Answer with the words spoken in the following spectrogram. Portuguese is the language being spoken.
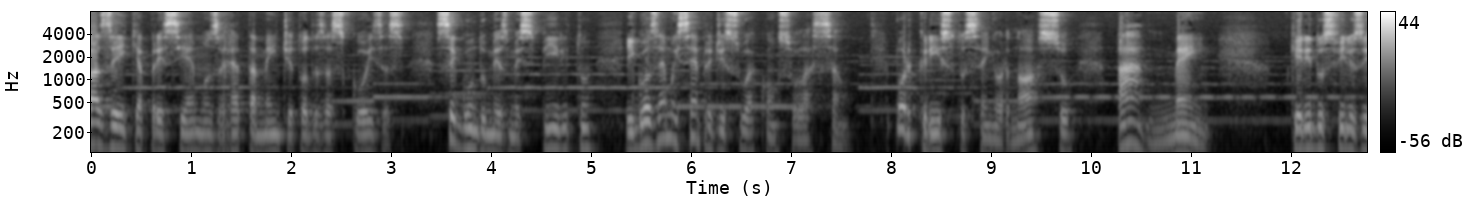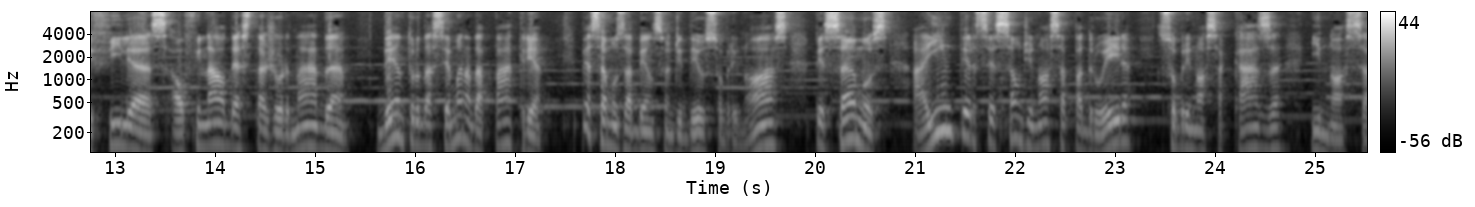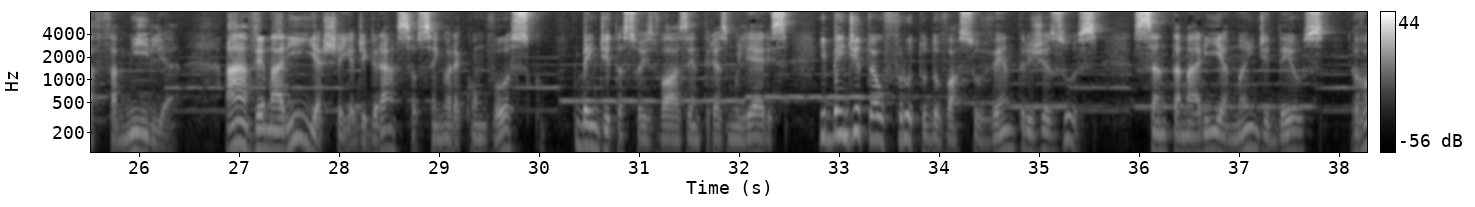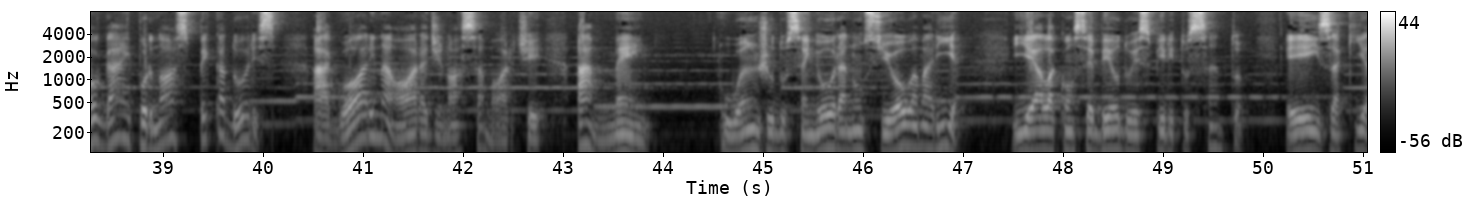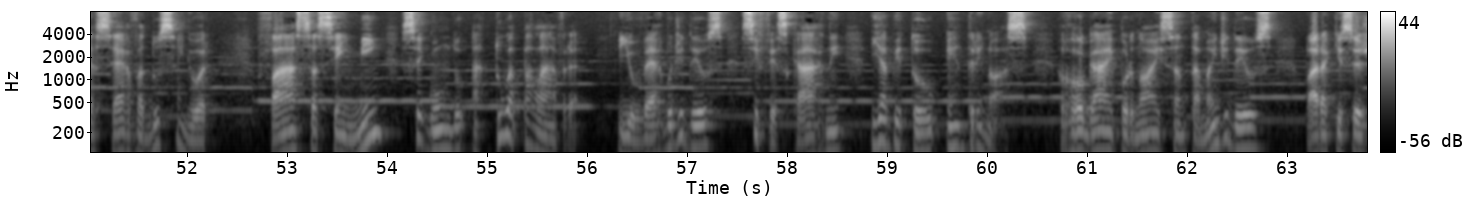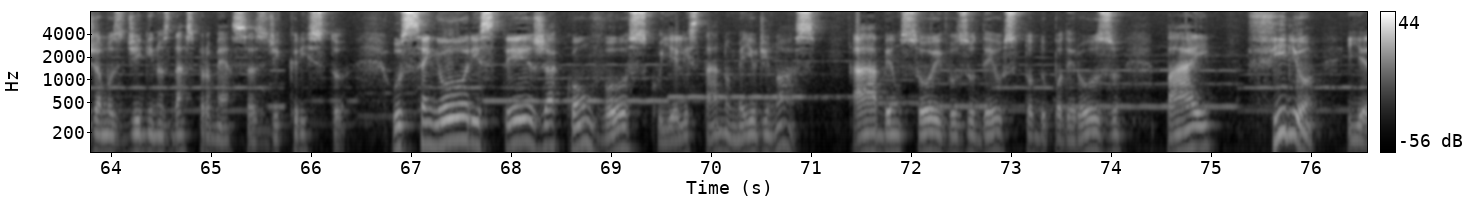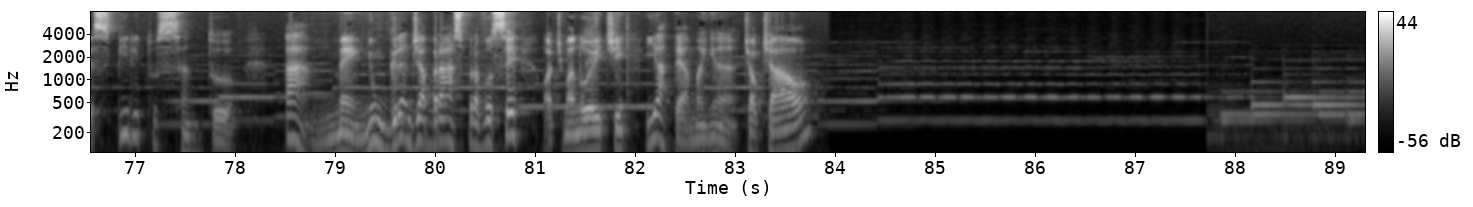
Fazei que apreciemos retamente todas as coisas, segundo o mesmo Espírito, e gozemos sempre de Sua consolação por Cristo Senhor nosso. Amém. Queridos filhos e filhas, ao final desta jornada, dentro da Semana da Pátria, peçamos a bênção de Deus sobre nós, peçamos a intercessão de nossa padroeira sobre nossa casa e nossa família. Ave Maria, cheia de graça, o Senhor é convosco. Bendita sois vós entre as mulheres, e bendito é o fruto do vosso ventre, Jesus. Santa Maria, Mãe de Deus, rogai por nós, pecadores, agora e na hora de nossa morte. Amém. O anjo do Senhor anunciou a Maria, e ela concebeu do Espírito Santo. Eis aqui a serva do Senhor. Faça-se em mim segundo a tua palavra. E o Verbo de Deus se fez carne e habitou entre nós. Rogai por nós, Santa Mãe de Deus, para que sejamos dignos das promessas de Cristo. O Senhor esteja convosco e Ele está no meio de nós. Abençoe-vos o Deus Todo-Poderoso, Pai, Filho e Espírito Santo. Amém. Um grande abraço para você, ótima noite e até amanhã. Tchau, tchau.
